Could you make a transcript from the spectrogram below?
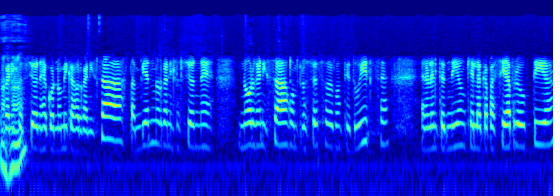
organizaciones económicas organizadas, también organizaciones no organizadas o en proceso de constituirse, en el entendido en que la capacidad productiva,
